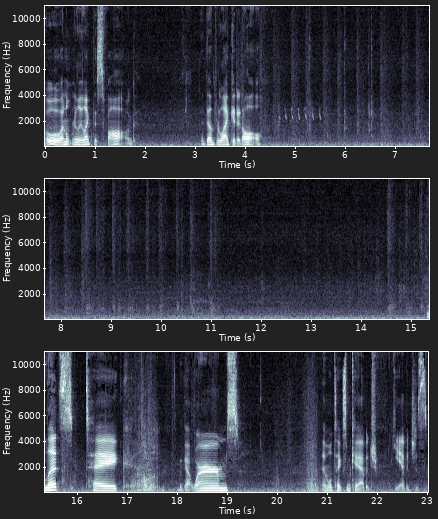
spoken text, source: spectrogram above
Oh, I don't really like this fog. I don't like it at all. Let's take. Hold on. We got worms. And we'll take some cabbage. Cabbages.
